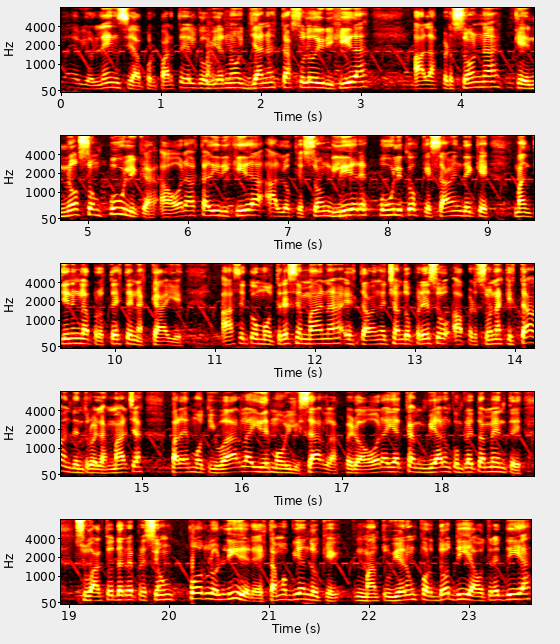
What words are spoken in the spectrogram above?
La de violencia por parte del gobierno ya no está solo dirigida a las personas que no son públicas, ahora está dirigida a los que son líderes públicos que saben de que mantienen la protesta en las calles. Hace como tres semanas estaban echando preso a personas que estaban dentro de las marchas para desmotivarlas y desmovilizarlas, pero ahora ya cambiaron completamente sus actos de represión por los líderes. Estamos viendo que mantuvieron por dos días o tres días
